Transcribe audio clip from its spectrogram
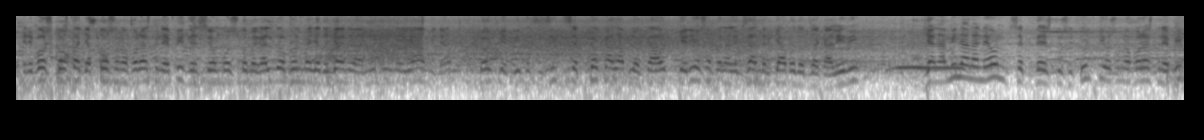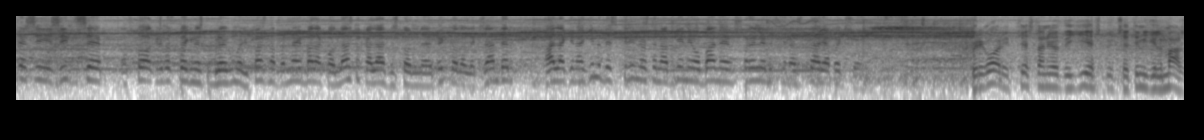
Ακριβώς Κώστα και αυτό όσον αφορά στην επίθεση, όμως το μεγαλύτερο πρόβλημα για τον Γιάννη Ιωαννίδη είναι η άμυνα και όχι η επίθεση. Ζήτησε πιο καλά μπλοκάουτ, κυρίως από τον Αλεξάνδρ και από τον Τζακαλίδη. Για να μην ανανεώνουν τις επιθέσεις τους οι Τούρκοι όσον αφορά στην επίθεση, ζήτησε αυτό ακριβώς που έγινε στην προηγούμενη φάση να περνάει μπάλα κοντά στο καλάθι στον ε, Βίκτορ Αλεξάνδρ, αλλά και να γίνεται σκριν ώστε να βγαίνει ο Μπάνε Πρέλεβιτ και να σουτάρει απ' έξω. Γρηγόρη, ποιες ήταν οι οδηγίες του Τσετίνη Γιλμάζ;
